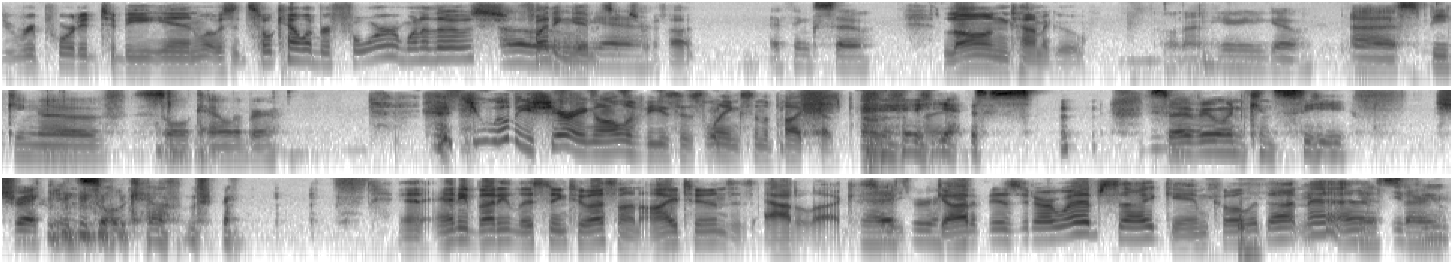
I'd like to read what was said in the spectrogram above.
reported to be in what was it, Soul Calibur Four, one of those Oh, fighting games. yeah. I sort of thought I think so. long time ago. Hold on, here you go. Uh, speaking of Soul Calibur, you will be sharing all of these as links in the podcast post. Right? yes, so everyone can see Shrek in Soul Calibur. And anybody listening to us on iTunes is out of luck. Yeah, so you you're- gotta visit our website, gamecola.net. yes, if sorry. you-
